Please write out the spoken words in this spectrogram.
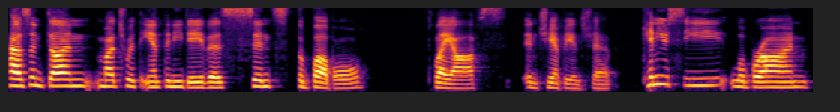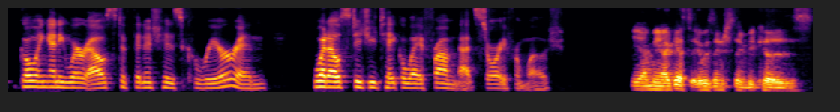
hasn't done much with Anthony Davis since the bubble playoffs and championship. Can you see LeBron going anywhere else to finish his career? And what else did you take away from that story from Woj? Yeah, I mean, I guess it was interesting because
